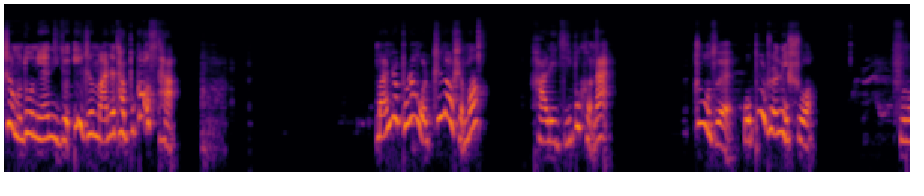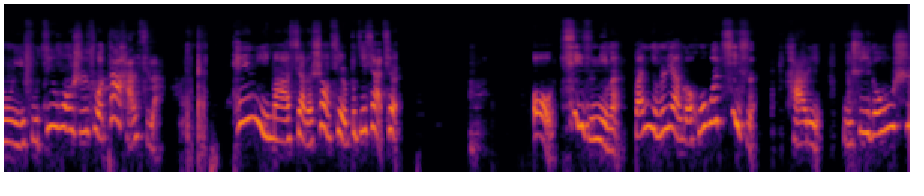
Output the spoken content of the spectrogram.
这么多年，你就一直瞒着他，不告诉他，瞒着不让我知道什么？哈利急不可耐，住嘴！我不准你说。弗农一副惊慌失措，大喊起来：“呸！你妈！”吓得上气儿不接下气儿。哦，气死你们！把你们两个活活气死！哈利，你是一个巫师。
